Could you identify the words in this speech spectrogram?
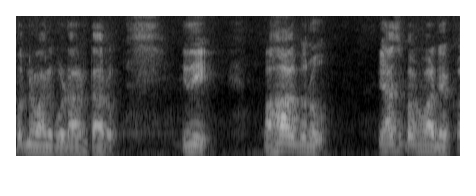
పూర్ణిమ అని కూడా అంటారు. ఇది మహాగురు వ్యాస భగవాన్ యొక్క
